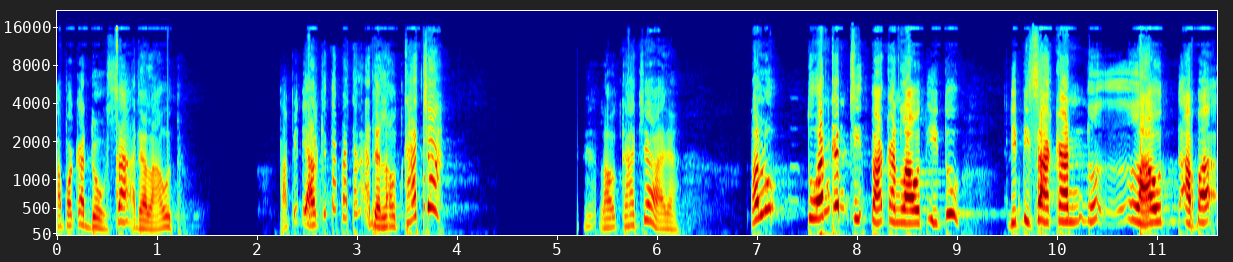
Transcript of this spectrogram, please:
Apakah dosa ada laut? Tapi di Alkitab katakan ada laut kaca. Ya, laut kaca ada. Lalu Tuhan kan ciptakan laut itu dipisahkan laut apa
